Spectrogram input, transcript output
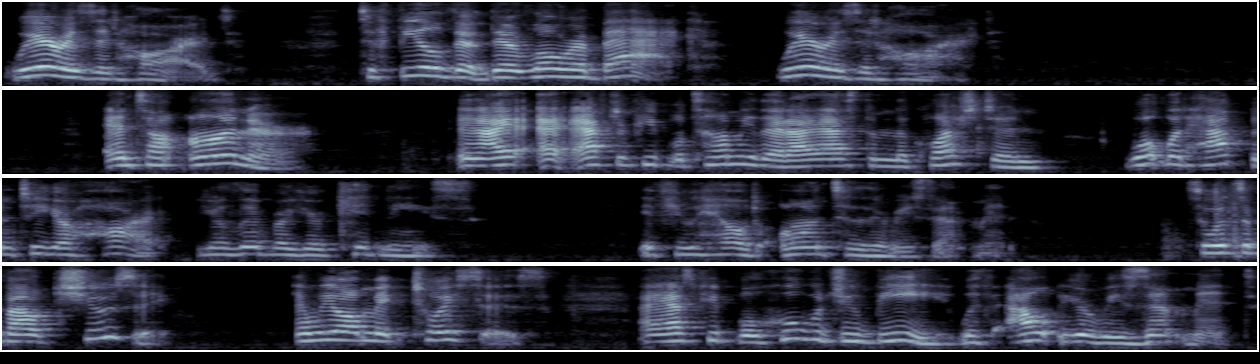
where is it hard? To feel their, their lower back, where is it hard? And to honor. And I after people tell me that, I ask them the question, what would happen to your heart, your liver, your kidneys if you held on to the resentment? So it's about choosing. And we all make choices. I ask people, who would you be without your resentment?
